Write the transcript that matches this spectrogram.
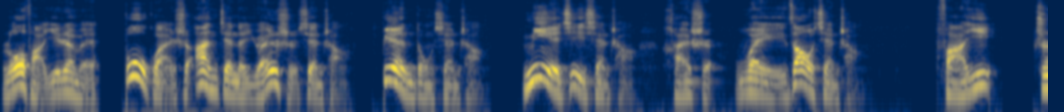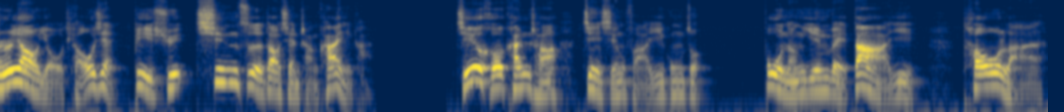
罗法医认为，不管是案件的原始现场、变动现场、灭迹现场，还是伪造现场，法医。只要有条件，必须亲自到现场看一看，结合勘查进行法医工作，不能因为大意、偷懒、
